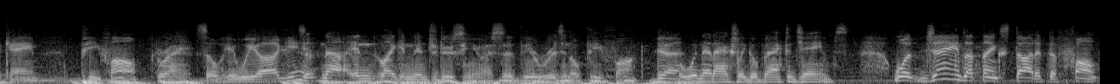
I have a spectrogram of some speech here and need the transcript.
There came P Funk. Right. So here we are again. So now, in like in introducing you, I said the original P Funk. Yeah. But wouldn't that actually go back to James? Well, James, I think, started the funk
